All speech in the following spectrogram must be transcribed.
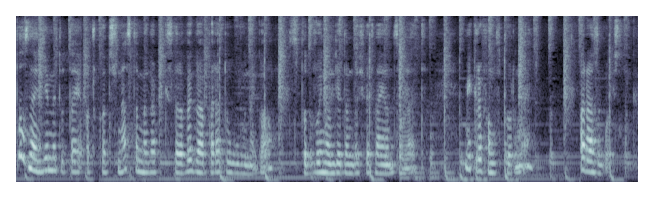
to znajdziemy tutaj oczko 13-megapikselowego aparatu głównego z podwójną diodą doświetlającą LED, mikrofon wtórny oraz głośnik.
